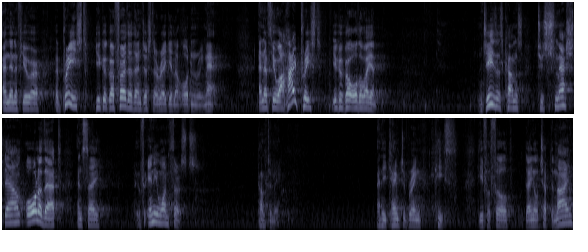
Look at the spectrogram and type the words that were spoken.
And then if you were a priest, you could go further than just a regular, ordinary man. And if you were a high priest, you could go all the way in. Jesus comes to smash down all of that and say, If anyone thirsts, come to me. And he came to bring peace. He fulfilled Daniel chapter 9,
